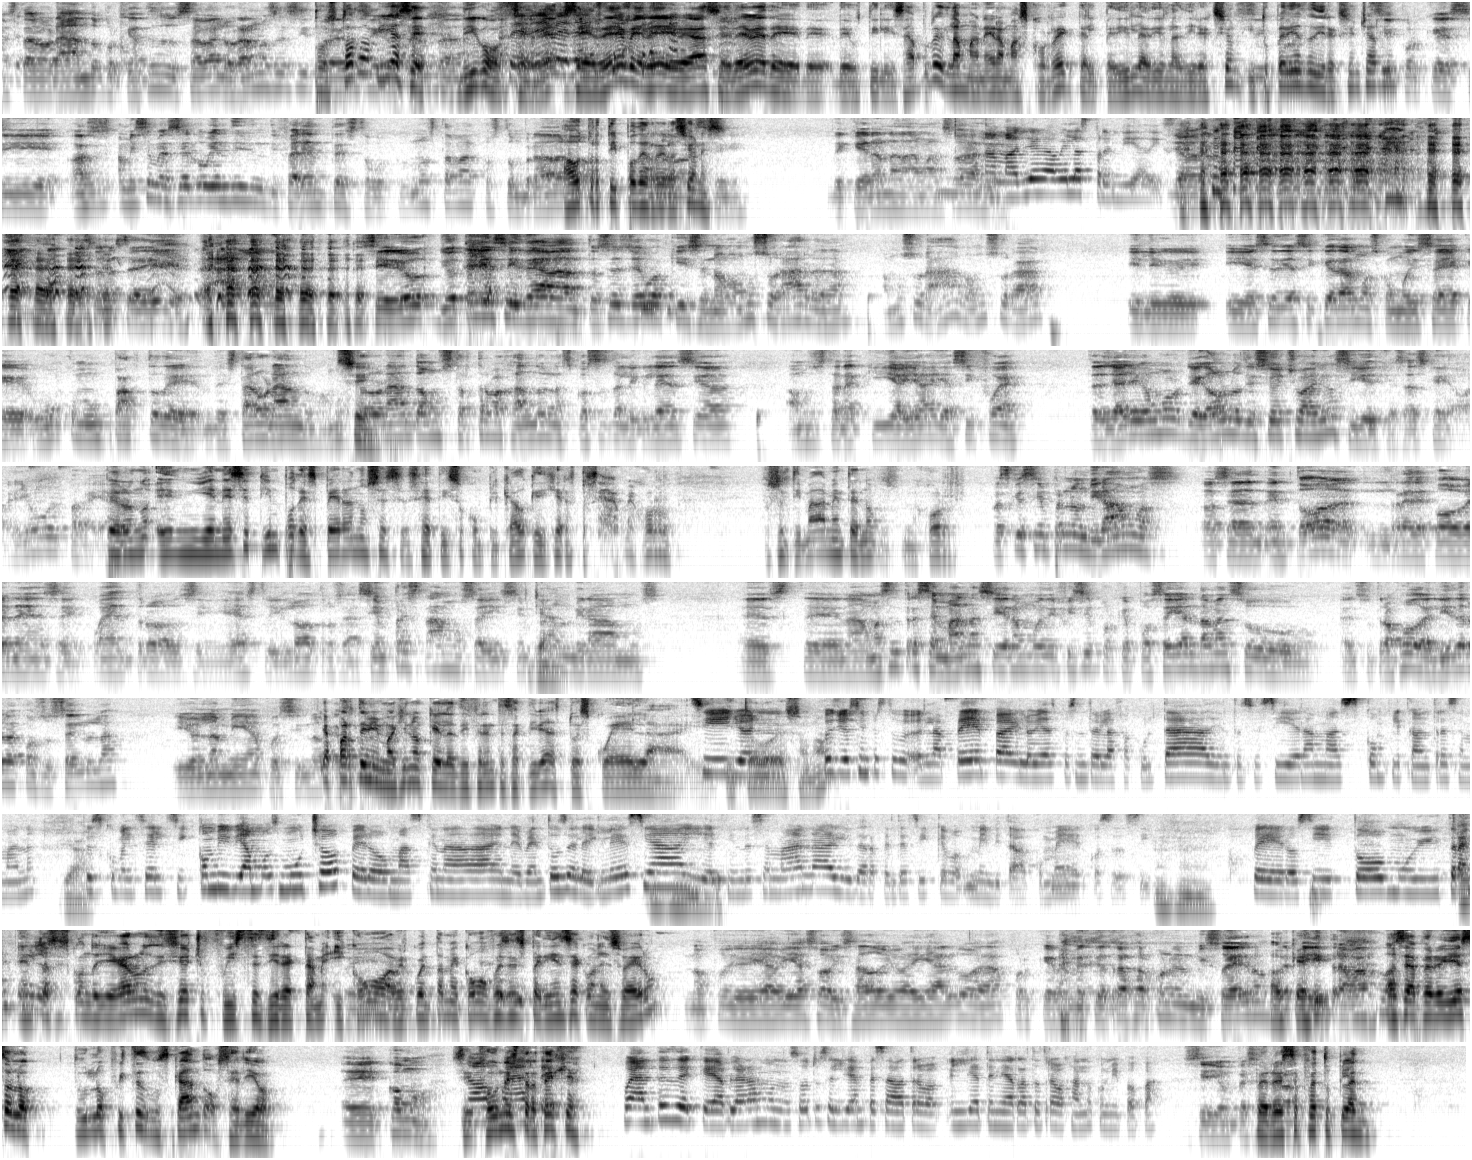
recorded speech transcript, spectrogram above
A estar orando, porque antes se usaba el orar, no sé si Pues todavía se, usando, digo, Se se, de- debe se de. debe de, ¿verdad? Se debe de, de- de utilizar, porque es la manera más correcta, el pedirle a Dios la dirección. ¿Y Sí, tú pedías por- la dirección, Charlie? Sí, porque sí, a a mí se me hacía algo bien di- diferente esto, porque uno estaba acostumbrado A otro tipo de relaciones. así, de que era nada más, órale. Nada más llegaba y las prendía, dice. Eso no se dice. Sí, yo, yo tenía esa idea, ¿verdad? entonces llego aquí y dice, no, vamos a orar, ¿verdad? Vamos a orar, vamos a orar. Y, le y, ese día sí quedamos, como dice ella, que hubo como un pacto de, de estar orando. Vamos Sí. a estar orando, vamos a estar trabajando en las cosas de la iglesia, vamos a estar aquí y allá, y así fue. Entonces ya llegamos, llegaron los 18 años y dije, ¿sabes qué? Ahora yo voy para allá. Pero no, en- y en ese tiempo de espera, no se, se te hizo complicado que dijeras, pues ya, mejor, pues últimamente, no, pues mejor. Pues que siempre nos miramos, o sea, en, toda la red de jóvenes, encuentros y esto y lo otro, o sea, siempre estamos ahí, siempre nos miramos. Este, nada más entre semanas sí era muy difícil porque pues ella andaba en su, en su trabajo de líder ¿verdad? con su célula y yo en la mía pues sí no. Y aparte me no. imagino que las diferentes actividades, tu escuela y, Sí, y yo, todo en- eso, ¿no? pues yo siempre estuve en la prepa y luego ya después entré a la facultad y entonces sí era más complicado entre semana. Ya. Pues como dice él, sí convivíamos mucho, pero más que nada en eventos de la iglesia y el fin de semana y de repente sí que me invitaba a comer, cosas así. Ujú. Pero sí, todo muy tranquilo. Entonces, cuando llegaron los 18, fuiste directamente. ¿Y Sí. cómo? A ver, cuéntame cómo fue esa experiencia con el suegro. No, pues yo ya había suavizado yo ahí algo, ¿verdad? Porque me metí a trabajar con el- mi suegro, Ok. le pedí trabajo. O sea, pero ¿y eso lo, tú lo fuiste buscando o se dio? Eh, ¿Cómo? Sí, No, fue una antes. estrategia. Fue antes de que habláramos nosotros, él ya empezaba a trabajar, él ya tenía rato trabajando con mi papá. Sí, yo empecé Pero a ese fue tu plan.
